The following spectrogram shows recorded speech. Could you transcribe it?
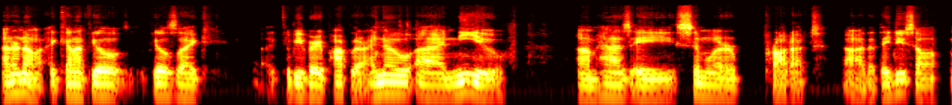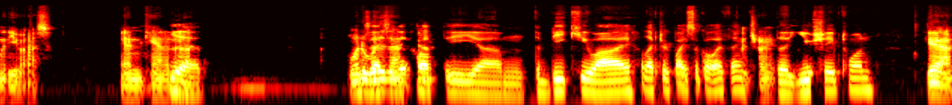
I don't know. It kind of feel feels like it could be very popular. I know uh, NIU um, has a similar product uh, that they do sell in the U.S. and Canada. Yeah. What, exactly. what is that? They've called? got the um, the BQI electric bicycle, I think. That's right. The U-shaped one. Yeah,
